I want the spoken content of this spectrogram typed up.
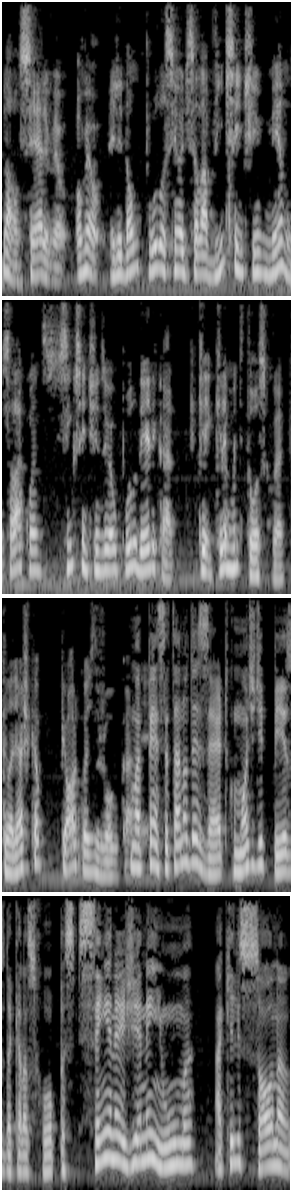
Não, sério, velho. Ô meu, ele dá um pulo assim, ó, de sei lá, 20 centímetros, menos, sei lá quantos, 5 centímetros é o pulo dele, cara. Que, aquilo é muito tosco, velho. Aquilo ali acho que é pior coisa do jogo, cara. Mas pensa, você tá no deserto, com um monte de peso daquelas roupas, sem energia nenhuma, aquele sol na,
